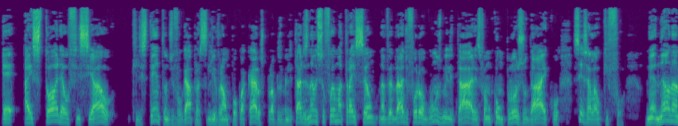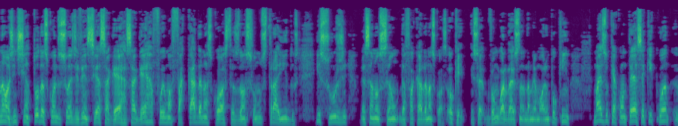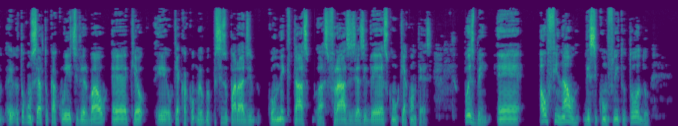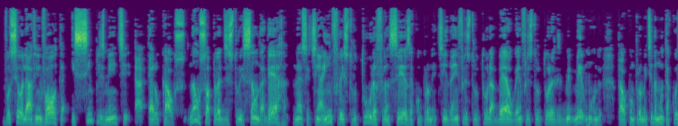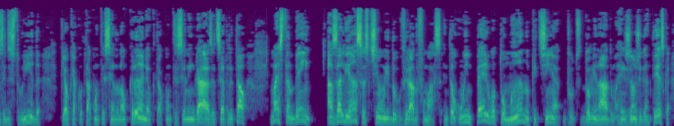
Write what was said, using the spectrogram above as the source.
é a história oficial que eles tentam divulgar para livrar um pouco a cara, os próprios militares, não, isso foi uma traição. Na verdade, foram alguns militares, foi um complô judaico, seja lá o que for. Né? Não, não, não, a gente tinha todas as condições de vencer essa guerra. Essa guerra foi uma facada nas costas, nós fomos traídos. E surge essa noção da facada nas costas. Ok, isso é, vamos guardar isso na, na memória um pouquinho. Mas o que acontece é que quando eu estou com um certo cacuete verbal, é que é o, é, o que é, eu preciso parar de conectar as, as, frases e as ideias com o que acontece. Pois bem, é, ao final desse conflito todo, você olhava em volta e simplesmente era o caos. Não só pela destruição da guerra, né? você tinha a infraestrutura francesa comprometida, a infraestrutura belga, a infraestrutura de meio mundo estava comprometida, muita coisa destruída, que é o que está acontecendo na Ucrânia, é o que está acontecendo em Gaza, etc. e tal, mas também as alianças tinham ido virado fumaça. Então, o Império Otomano, que tinha putz, dominado uma região gigantesca,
